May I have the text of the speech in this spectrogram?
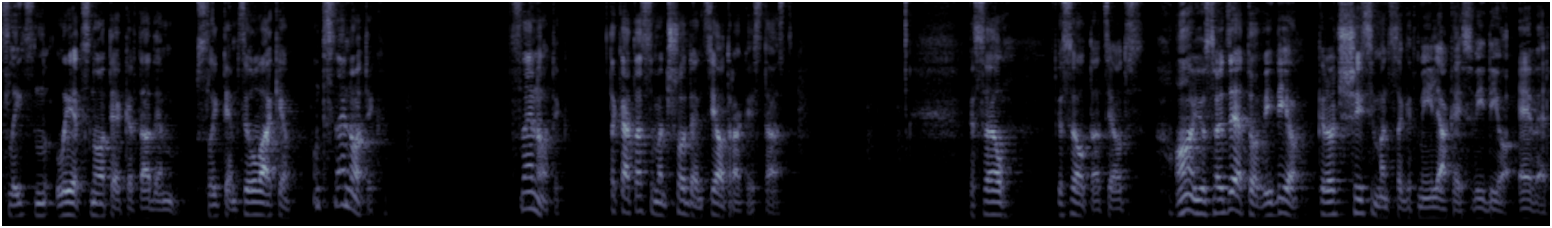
sliktas lietas notiek ar tādiem sliktiem cilvēkiem, un tas nenotika. Tas nenotika. Tas ir mans šodienas jautrākais stāsts. Kas vēl, kas vēl tāds jautrs? Ah, jūs redzējāt to video? Kroč, šis ir mans tagad mīļākais video ever.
